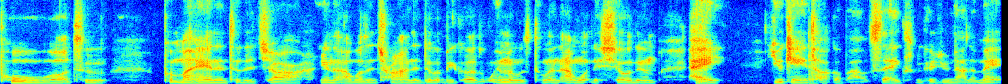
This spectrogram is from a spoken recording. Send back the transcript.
pool or to put my hand into the jar. You know, I wasn't trying to do it because women was doing it. I wanted to show them, hey, you can't talk about sex because you're not a man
